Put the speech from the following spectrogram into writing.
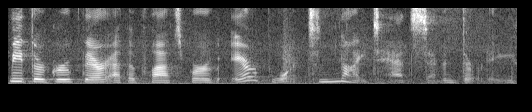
meet their group there at the Plattsburgh Airport tonight at 730.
